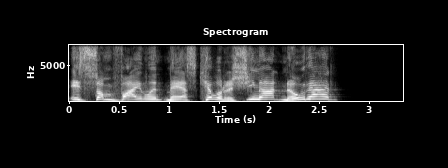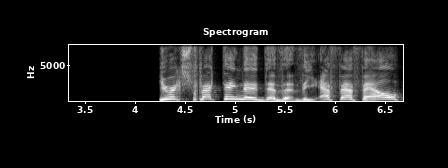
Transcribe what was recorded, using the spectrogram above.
is some violent mass killer. Does she not know that? You're expecting the, the, the, the FFL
